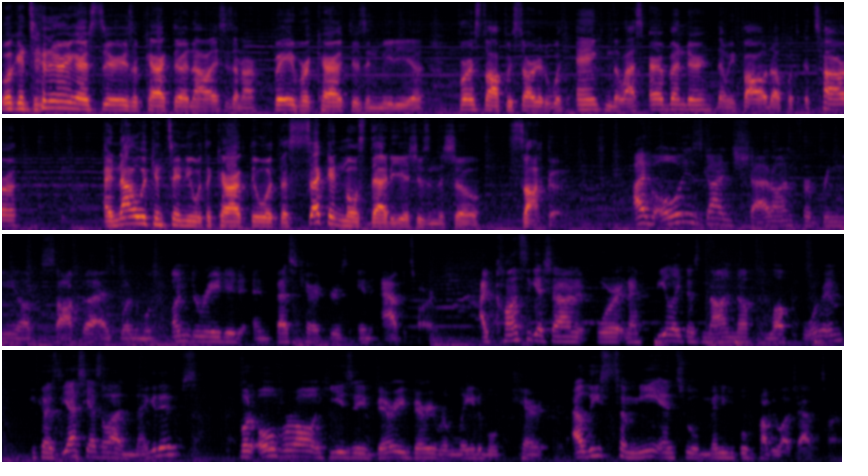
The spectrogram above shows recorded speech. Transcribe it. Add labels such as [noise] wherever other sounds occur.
We're continuing our series of character analyses on our favorite characters in media. First off, we started with Aang from The Last Airbender, then we followed up with Katara, and now we continue with the character with the second most daddy issues in the show, Sokka. I've always gotten shat on for bringing up Sokka as one of the most underrated and best characters in Avatar. I constantly get shat on it for it, and I feel like there's not enough love for him because yes, he has a lot of negatives, but overall, he is a very, very relatable character. At least to me and to many people who probably watch Avatar,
